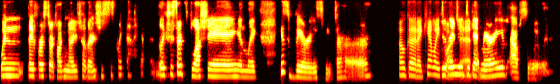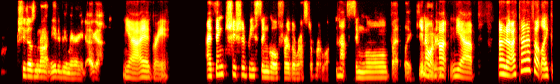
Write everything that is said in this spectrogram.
when they first start talking about each other, and she's just like, like she starts blushing, and like he's very sweet to her. Oh, good. I can't wait to Do they need it. to get married? Absolutely. She does not need to be married again. yeah, I agree. I think she should be single for the rest of her life. Not single, but like you know what I mean. Not, yeah. I don't know. I kind of felt like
